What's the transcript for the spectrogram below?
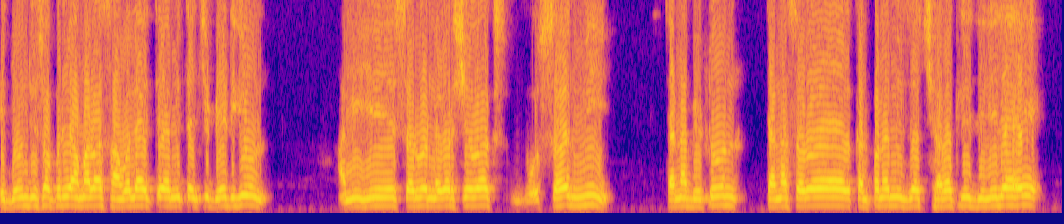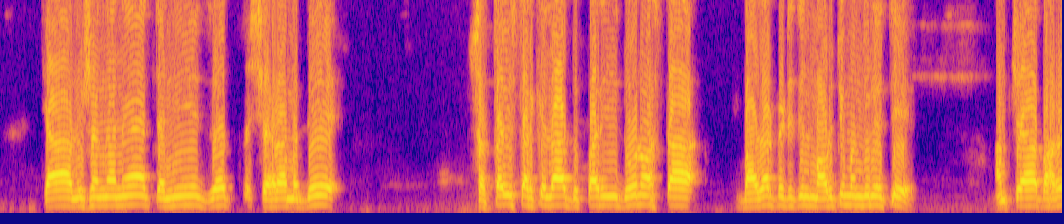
हे दोन दिवसापूर्वी आम्हाला सांगवलं आहे ते आम्ही त्यांची भेट घेऊन आम्ही हे सर्व नगरसेवक सहन मी त्यांना भेटून त्यांना सर्व कल्पना मी जत शहरातली दिलेली आहे. त्या अनुषंगाने त्यांनी जत शहरामध्ये सत्तावीस तारखेला दुपारी दोन वाजता बाजारपेठेतील मारुती मंदिर येथे आमच्या भार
